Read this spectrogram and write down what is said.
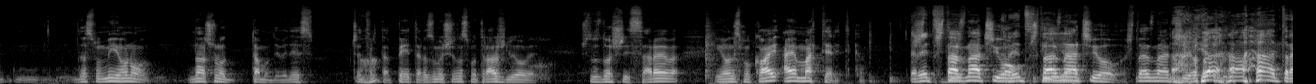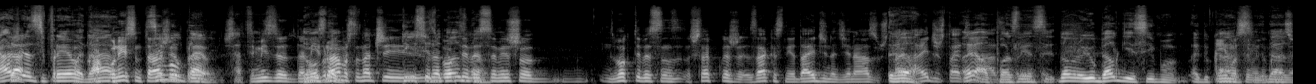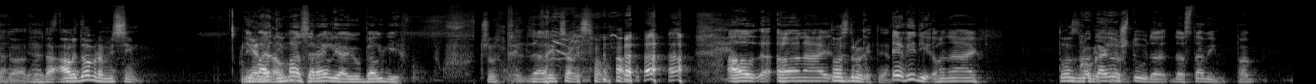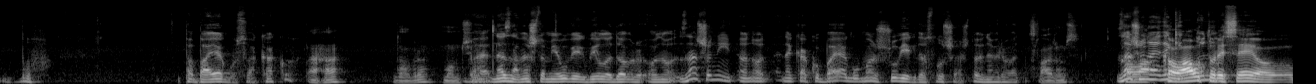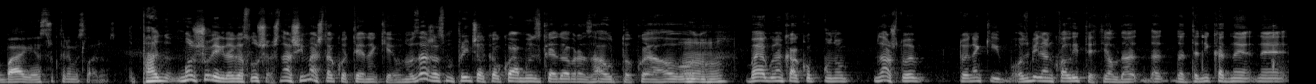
da smo mi ono, znaš ono, tamo 94. peta, razumiješ, onda smo tražili ove što su došli iz Sarajeva i onda smo kao, aj, aj kao. Reci šta ti, znači ovo, reci ti, šta ja. znači ovo, šta znači ovo. Ja, tražio si prevod, da? Ako nisam tražio prevod, šta ti misle da mi Dobro, znamo što znači, ti si zbog tebe sam išao, zbog tebe sam, šta kaže, zakasnio Dajđi na dženazu. Šta je Ja. Dajđi, šta je A Ja, dženaza? poslije prijatelj? si, dobro, i u Belgiji si imao edukaciju. Imao sam edukaciju, da, da, jeste. da, ali dobro, mislim, Ima, ima Sarajlija i u Belgiji. ču, pričali smo malo. Al, onaj, To s druge teme. e, vidi, onaj, To s druge koga teme. još tu da, da stavim? Pa, buf, pa Bajagu svakako. Aha, dobro, momče. Pa, ne znam, nešto mi je uvijek bilo dobro. Ono, znaš, oni, ono, nekako Bajagu možeš uvijek da slušaš, to je nevjerovatno. Slažem se. Znaš, kao, onaj neki- kao autor ono- eseja o, bajeg instruktorima, slažem se. Pa možeš uvijek da ga slušaš. Znaš, imaš tako te neke, ono, znaš da smo pričali kao koja muzika je dobra za auto, koja ovo, ono, Mhm. Bajagu nekako, ono, znaš, to je, to je neki ozbiljan kvalitet, jel, da, da, da te nikad ne, ne,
